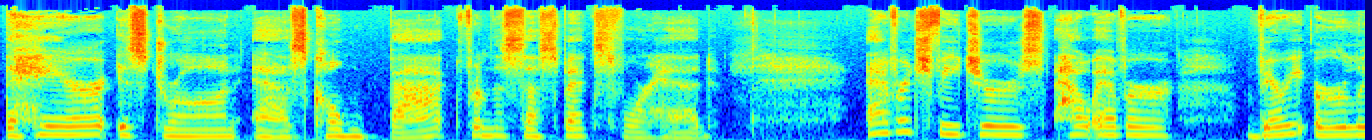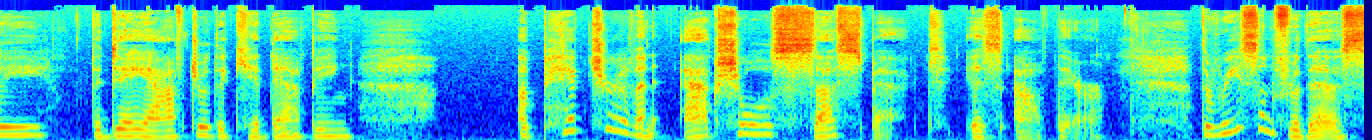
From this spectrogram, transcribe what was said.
The hair is drawn as combed back from the suspect's forehead. Average features, however, very early, the day after the kidnapping, a picture of an actual suspect is out there. The reason for this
